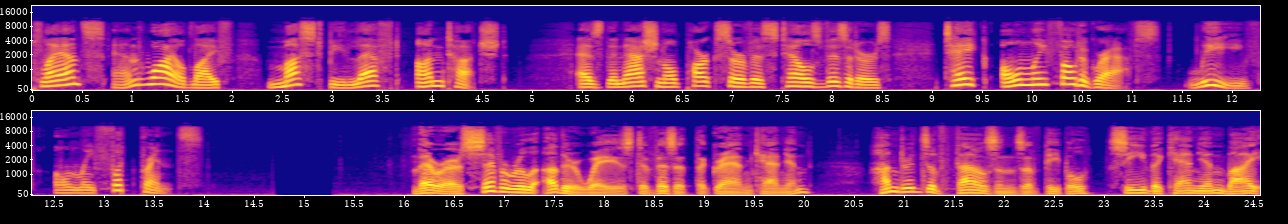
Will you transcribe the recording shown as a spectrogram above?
plants, and wildlife must be left untouched. As the National Park Service tells visitors, take only photographs, leave only footprints. There are several other ways to visit the Grand Canyon. Hundreds of thousands of people see the canyon by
